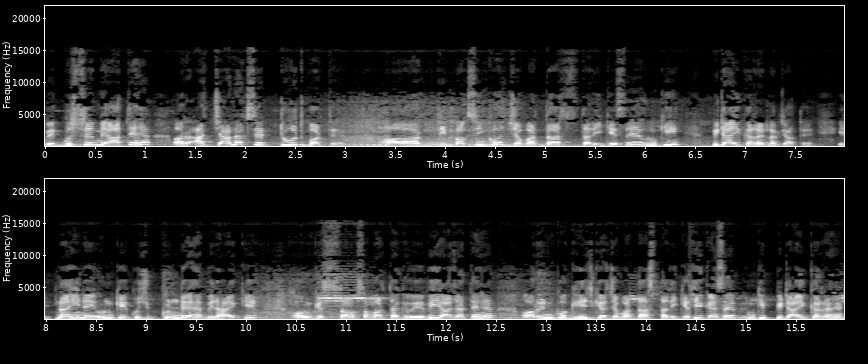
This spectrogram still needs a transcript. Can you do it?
वे गुस्से में आते हैं और अचानक से टूट पड़ते हैं और दीपक सिंह को ज़बरदस्त तरीके से उनकी पिटाई करने लग जाते हैं। इतना ही नहीं, उनके कुछ गुंडे हैं विधायक के और उनके समर्थक वे भी आ जाते हैं और इनको घींच के ज़बरदस्त तरीके से कैसे उनकी पिटाई कर रहे हैं।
